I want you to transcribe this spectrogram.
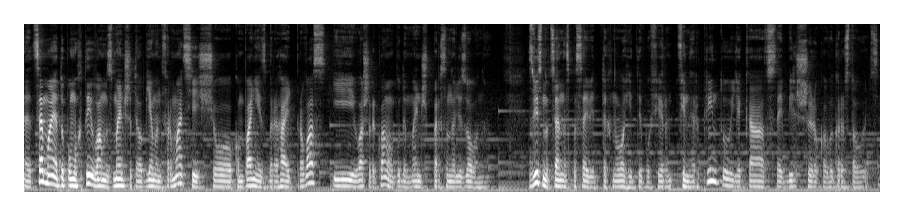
Е, це має допомогти вам зменшити об'єм інформації, що компанії зберігають про вас, і ваша реклама буде менш персоналізованою. Звісно, це не спасе від технологій типу фінгерпринту, яка все більш широко використовується.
